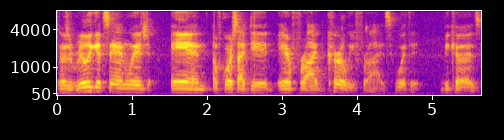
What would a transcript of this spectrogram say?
it was a really good sandwich. And of course, I did air fried curly fries with it because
